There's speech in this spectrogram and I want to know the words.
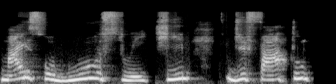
mais robusto e que, de fato,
